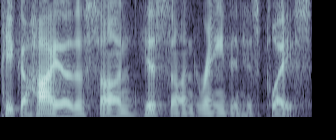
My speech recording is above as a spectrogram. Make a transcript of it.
Pekahiah the son, his son, reigned in his place.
